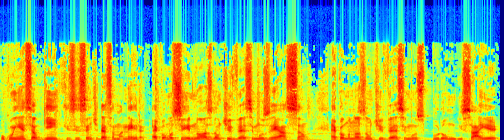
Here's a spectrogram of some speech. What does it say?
Ou conhece alguém que se sente dessa maneira? É como se nós não tivéssemos reação, é como nós não tivéssemos por onde sair,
